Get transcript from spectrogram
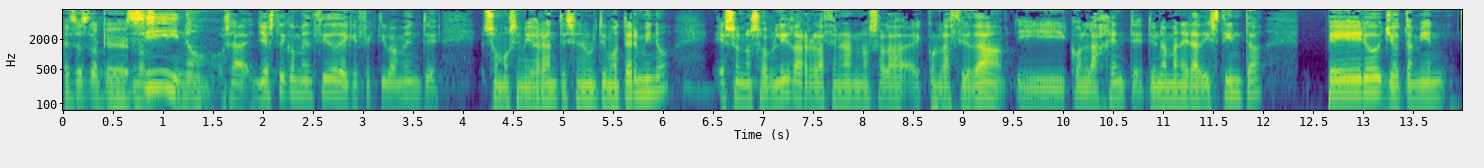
Eso es lo que... Sí, no. O sea, yo estoy convencido de que efectivamente somos inmigrantes en último término. Eso nos obliga a relacionarnos con la ciudad y con la gente de una manera distinta. Pero yo también eh,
